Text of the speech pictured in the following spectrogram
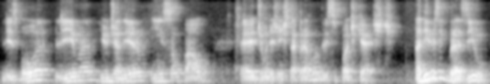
Lisboa, Lima, Rio de Janeiro e em São Paulo, é, de onde a gente está gravando esse podcast. A Leaders League Brasil,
